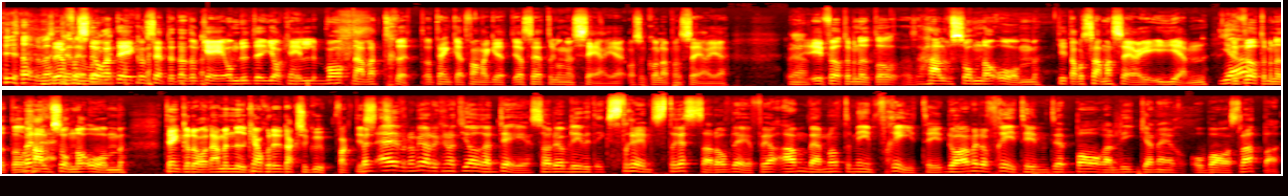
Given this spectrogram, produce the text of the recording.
det? Det Så jag förstår Mogge? att det är konceptet att okej, om du inte, jag kan ju vakna och vara trött och tänka att fan vad gött, jag sätter igång en serie och så kollar på en serie. Ja. I 40 minuter, halvsomnar om, tittar på samma serie igen. Ja, I 40 minuter, men- halvsomnar om. Tänker då, nej men nu kanske det är dags att gå upp Men faktiskt. även om jag hade kunnat göra det så hade jag blivit extremt stressad av det. För jag använder inte min fritid. Då använder jag fritiden till att bara ligga ner och bara slappa.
